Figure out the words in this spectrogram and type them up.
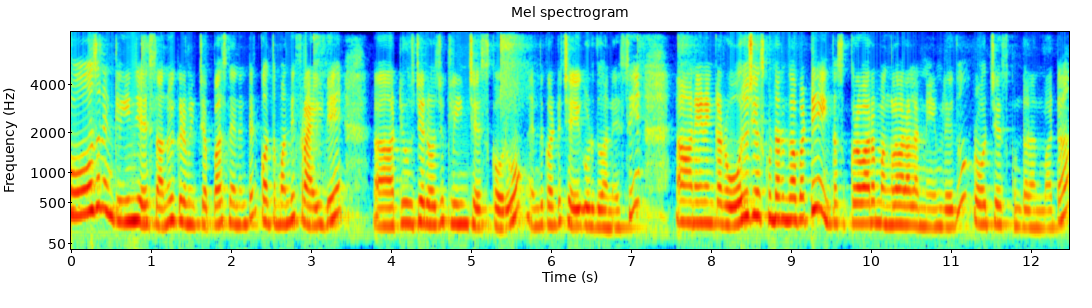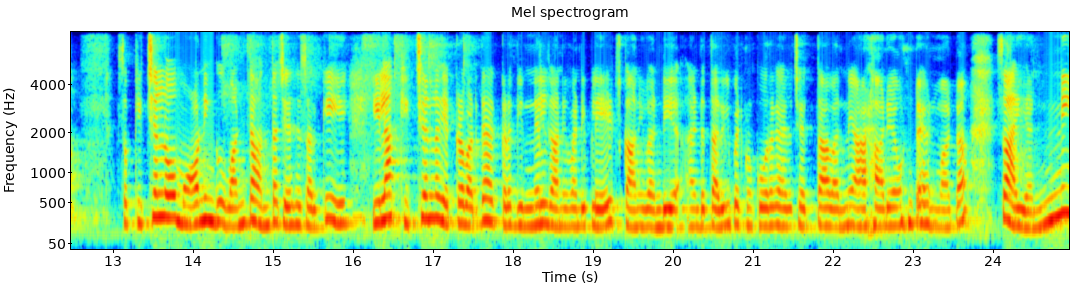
రోజు నేను క్లీన్ చేస్తాను. ఇక్కడ మీకు చెప్పాల్సింది ఏంటంటే కొంతమంది ఫ్రైడే ట్యూస్డే రోజు క్లీన్ చేసుకోరు. ఎందుకంటే చేయకూడదు అనేసి. నేను ఇంకా రోజు చేసుకుంటాను కాబట్టి ఇంకా శుక్రవారం మంగళవారాలు అన్నీ ఏం లేదు. రోజు చేసుకుంటాను అనమాట సో కిచెన్లో మార్నింగ్ వంట అంతా చేసేసరికి ఇలా కిచెన్లో ఎక్కడ పడితే అక్కడ గిన్నెలు కానివ్వండి ప్లేట్స్ కానివ్వండి అండ్ తరిగి పెట్టుకున్న కూరగాయలు చెత్త అవన్నీ ఆడే ఉంటాయి అన్నమాట. సో అవన్నీ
